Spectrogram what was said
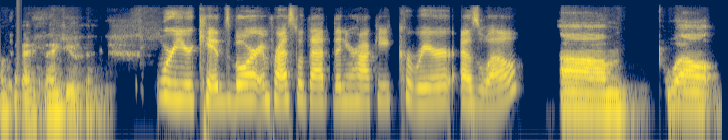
okay, thank you." Were your kids more impressed with that than your hockey career as well? Um, well,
